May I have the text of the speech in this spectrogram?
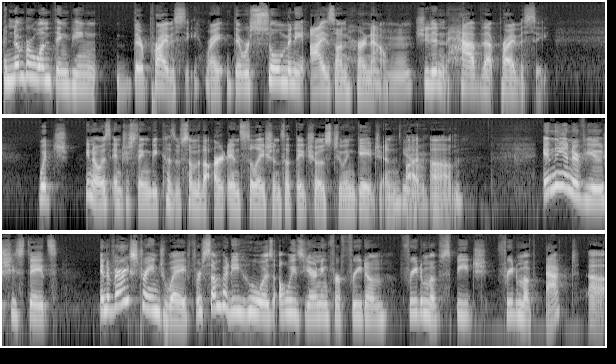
And number one thing being their privacy, right? There were so many eyes on her now. She didn't have that privacy, which, you know, is interesting because of some of the art installations that they chose to engage in. But um, in the interview, she states, in a very strange way, for somebody who was always yearning for freedom, freedom of speech, freedom of act, uh,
